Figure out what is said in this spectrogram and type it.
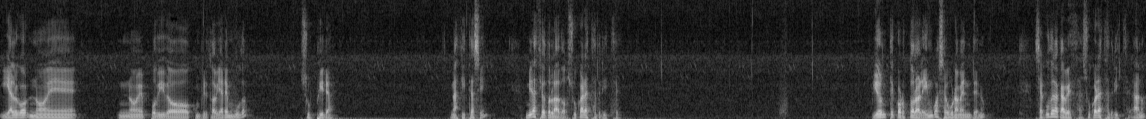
Y algo no he... No he podido cumplir todavía. ¿Eres mudo? Suspira. ¿Naciste así? Mira hacia otro lado. Su cara está triste. Pion te cortó la lengua, seguramente, ¿no? Sacude la cabeza. Su cara está triste. Ah, ¿no?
